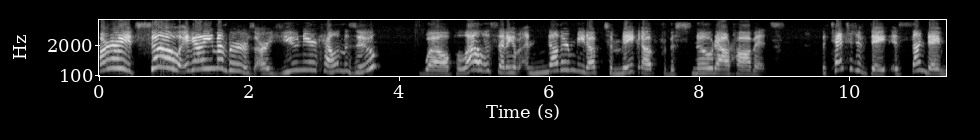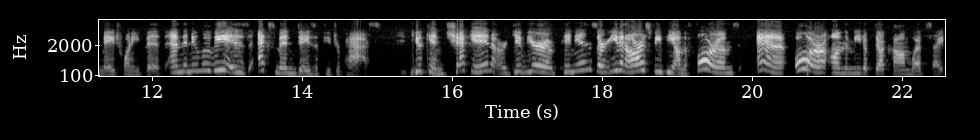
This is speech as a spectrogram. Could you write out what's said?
All right, so AIE members, are you near Kalamazoo? Well, Palal is setting up another meetup to make up for the snowed out hobbits. The tentative date is Sunday, May 25th, and the new movie is X Men Days of Future Past. You can check in or give your opinions or even RSVP on the forums and or on the meetup.com website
